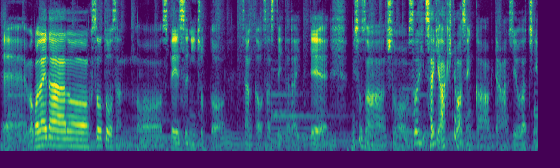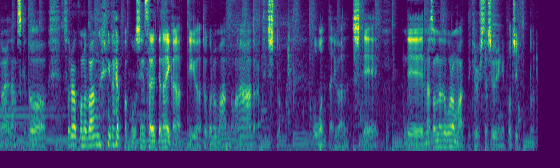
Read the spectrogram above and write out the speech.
えーまあ、この間あのクソお父さんのスペースにちょっと参加をさせていただいて「みそさんちょっともう最近飽きてませんか?」みたいな感じでヨダッチに言われたんですけどそれはこの番組がやっぱ更新されてないからっていうようなところもあるのかなとかってちょっと思ったりはしてでまあそんなところもあって今日久しぶりにポチッとね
